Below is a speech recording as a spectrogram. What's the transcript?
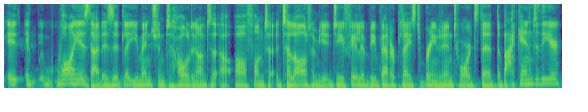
it, it, why is that? Is it like you mentioned holding on to uh, off until autumn? Do you feel it'd be a better place to bring it in towards the, the back end of the year?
